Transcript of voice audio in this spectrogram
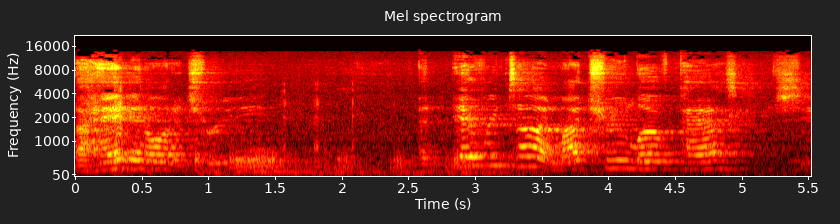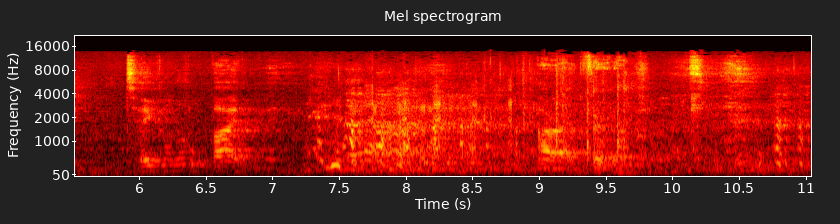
a hanging on a tree, and every time my true love passed, she'd take a little bite of me. All right, fair enough.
